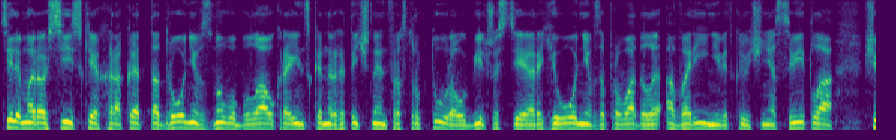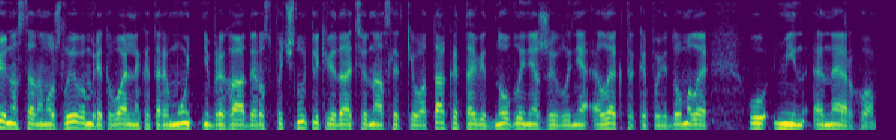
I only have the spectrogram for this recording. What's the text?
Цілями російських ракет та дронів знову була українська енергетична інфраструктура. У більшості регіонів запровадили аварійні відключення світла. Щойно стане можливим, рятувальники та ремонтні бригади розпочнуть ліквідацію наслідків атаки та відновлення живлення електрики. Повідомили у Міненерго.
